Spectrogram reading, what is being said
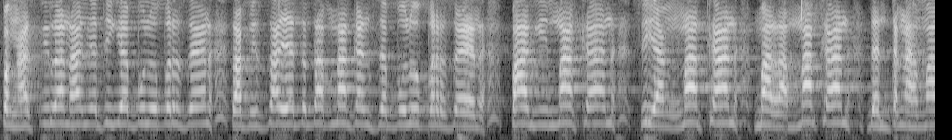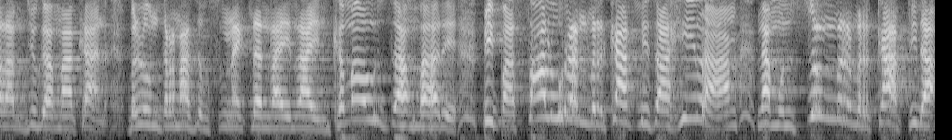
Penghasilan hanya 30 persen, tapi saya tetap makan 10 persen. Pagi makan, siang makan, malam makan, dan tengah malam juga makan. Belum termasuk snack dan lain-lain. Kemau sambar. Pipa saluran berkat bisa hilang, namun sumber berkat tidak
